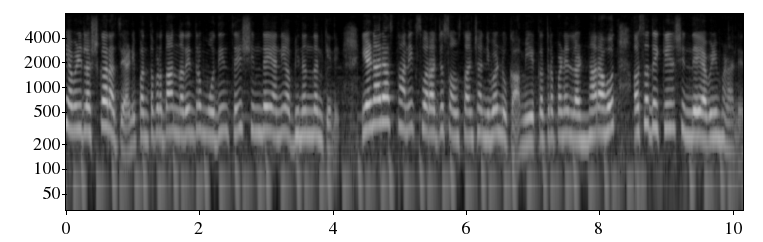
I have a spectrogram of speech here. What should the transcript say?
यावेळी लष्कराचे आणि पंतप्रधान नरेंद्र मोदींचे शिंदे यांनी अभिनंदन केले. येणाऱ्या स्थानिक स्वराज्य संस्थांच्या निवडणुका आम्ही एकत्रपणे लढणार आहोत असं देखील शिंदे यावेळी म्हणाले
